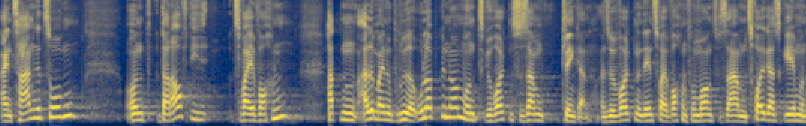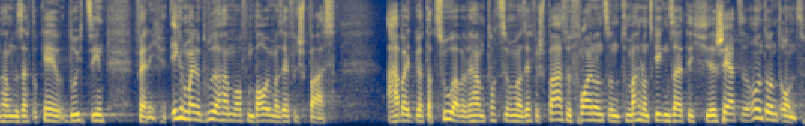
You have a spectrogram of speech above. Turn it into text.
ein Zahn gezogen und darauf die zwei Wochen hatten alle meine Brüder Urlaub genommen und wir wollten zusammen klinkern. Also wir wollten in den zwei Wochen von morgens bis abends Vollgas geben und haben gesagt, okay, durchziehen, fertig. Ich und meine Brüder haben auf dem Bau immer sehr viel Spaß. Arbeit gehört dazu, aber wir haben trotzdem immer sehr viel Spaß. Wir freuen uns und machen uns gegenseitig äh, Scherze und, und, und.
